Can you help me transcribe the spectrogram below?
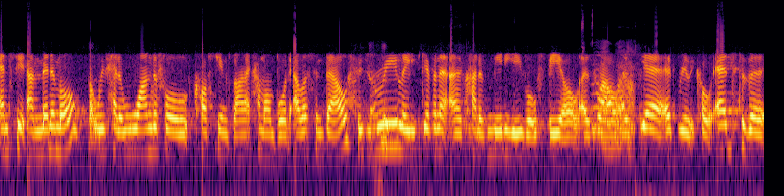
and set are minimal, but we've had a wonderful costume designer come on board, Alison Bell, who's really given it a kind of medieval feel as oh, well. As, yeah, it's really cool. Adds to the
